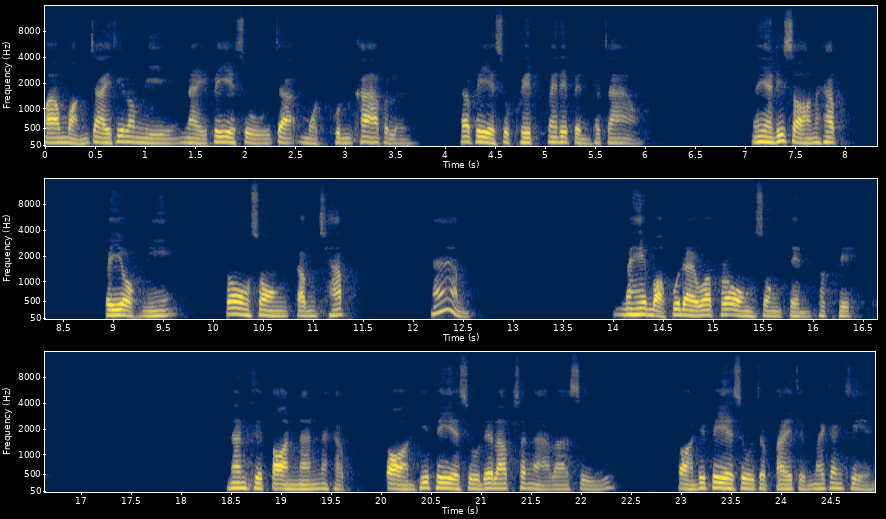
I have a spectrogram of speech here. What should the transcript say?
ความหวังใจที่เรามีในพระเยซูจะหมดคุณค่าไปเลย ถ้าพระเยซูคริสต์ไม่ได้เป็นพระเจ้า ในอย่างที่สองนะครับ ประโยคนี้พระองค์ทรงกำชับห้าม ไม่ให้บอกผู้ใดว่าพระองค์ทรงเป็นพระคริสต์นั่นคือตอนนั้นนะครับ ก่อนที่พระเยซูได้รับสง่าราศีก่อนที่พระเยซูจะไปถึงไม้กางเขน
